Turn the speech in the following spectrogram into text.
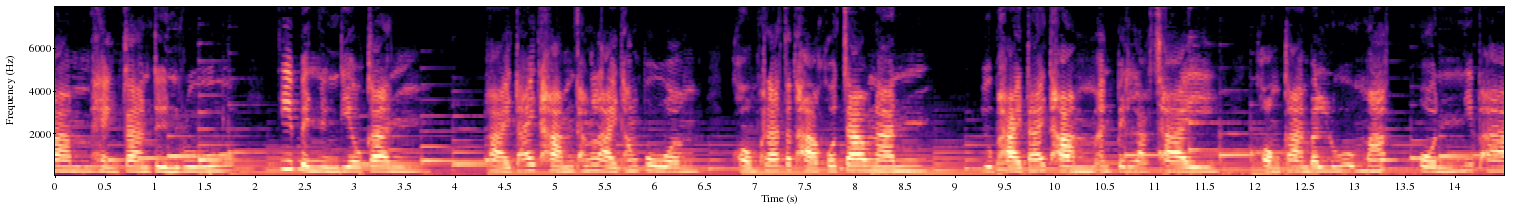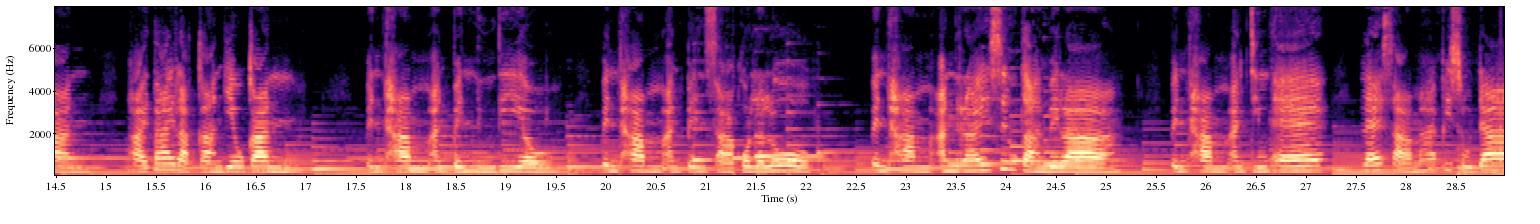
ธรรมแห่งการตื่นรู้ที่เป็นหนึ่งเดียวกัน ภายใต้ธรรมทั้งหลายทั้งปวงของพระตถาคตเจ้านั้น อยู่ภายใต้ธรรมอันเป็นหลักชัยของการบรรลุมรรคผลนิพพาน ภายใต้หลักการเดียวกัน เป็นธรรมอันเป็นหนึ่งเดียว เป็นธรรมอันเป็นสากลโลก เป็นธรรมอันไร้ซึ่งการเวลา เป็นธรรมอันจริงแท้ และสามารถพิสูจน์ได้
